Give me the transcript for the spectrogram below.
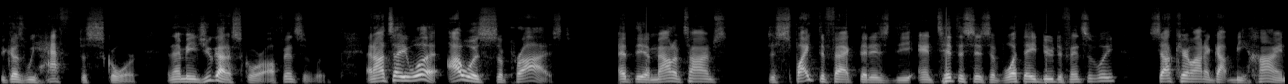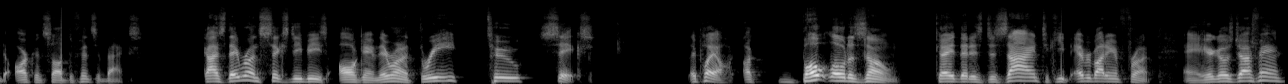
because we have to score. And that means you got to score offensively. And I'll tell you what, I was surprised at the amount of times, despite the fact that is the antithesis of what they do defensively, South Carolina got behind Arkansas defensive backs. Guys, they run six DBs all game. They run a three, two, six. They play a, a boatload of zone, okay, that is designed to keep everybody in front. And here goes Josh Vann.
